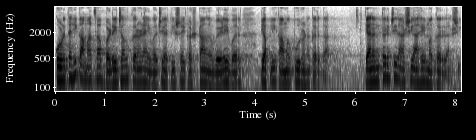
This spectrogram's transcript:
कोणत्याही कामाचा बडेजाव करण्याऐवजी अतिशय कष्टानं वेळेवर ती आपली कामं पूर्ण करतात. यानंतरची राशी आहे मकर राशी.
